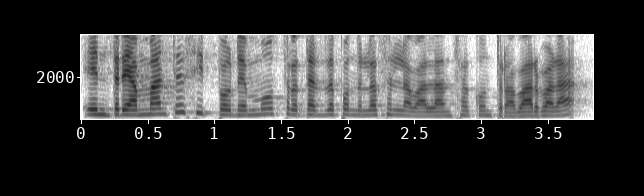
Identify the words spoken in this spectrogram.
entre amantes, si podemos tratar de ponerlas en la balanza contra Bárbara,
